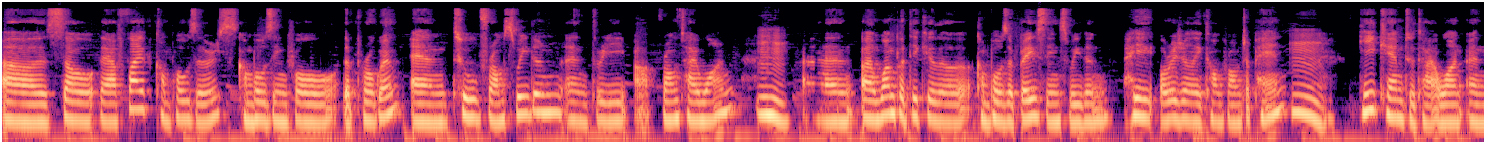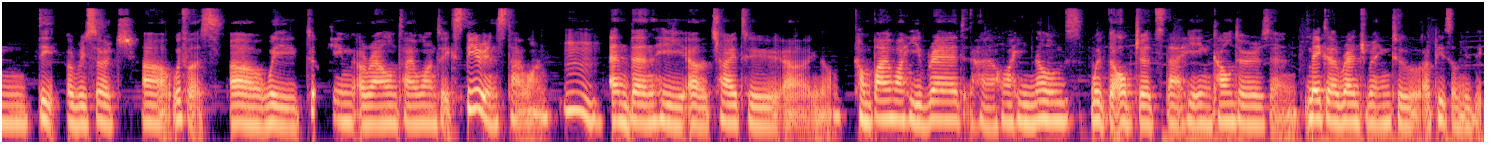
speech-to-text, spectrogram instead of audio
Uh, so there are five composers composing for the program, and two from Sweden and three are from Taiwan. Mhm. And uh, one particular composer based in Sweden, he originally come from Japan. Mm. He came to Taiwan and did a research uh, with us. Uh, we took him around Taiwan to experience Taiwan, Mm. and then he uh, tried to, uh, you know, combine what he read, uh, what he knows, with the objects that he encounters, and make an arrangement to a piece of music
